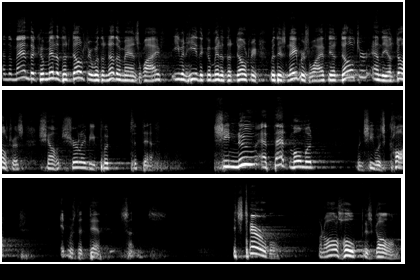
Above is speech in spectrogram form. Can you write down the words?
And the man that committeth adultery with another man's wife, even he that committeth adultery with his neighbor's wife, the adulterer and the adulteress shall surely be put to death. She knew at that moment when she was caught, it was the death sentence. It's terrible when all hope is gone.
